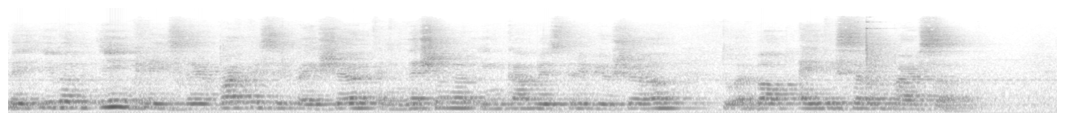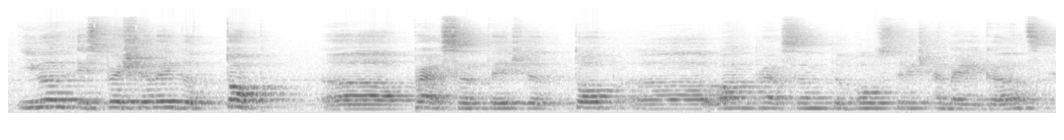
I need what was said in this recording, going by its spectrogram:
they even increased their participation in national income distribution to about 87%. Even especially the top uh, percentage, the top 1%, uh, the most rich Americans,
